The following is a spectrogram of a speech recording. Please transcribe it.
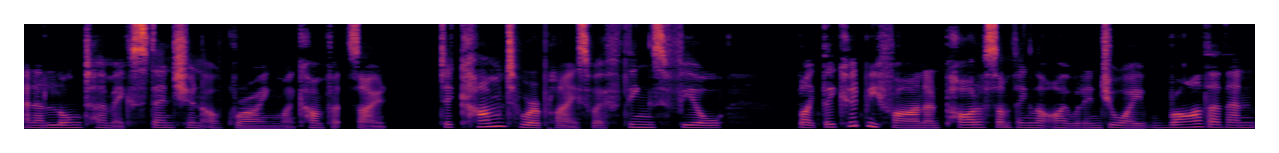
and a long term extension of growing my comfort zone to come to a place where things feel like they could be fun and part of something that I would enjoy rather than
